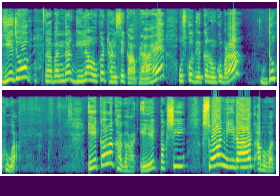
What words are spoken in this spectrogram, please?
ये जो बंदर गीला होकर ठंड से काँप रहा है, उसको देखकर उनको बड़ा दुख हुआ। एक खगा, एक पक्षी स्वनीडात अभवत।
